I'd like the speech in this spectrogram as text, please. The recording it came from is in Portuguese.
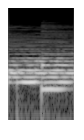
Música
